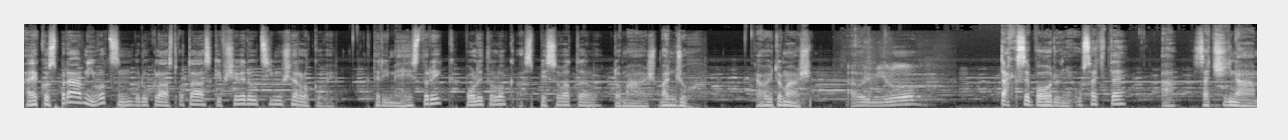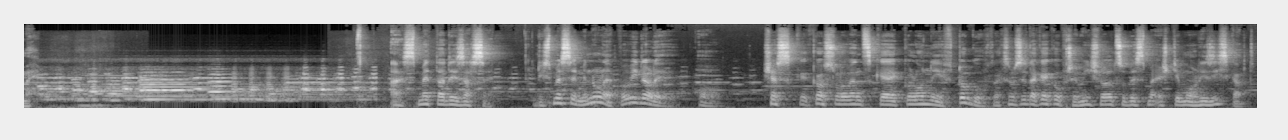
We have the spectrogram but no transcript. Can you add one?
a jako správný Watson budu klást otázky vševědoucímu Sherlockovi, kterým je historik, politolog a spisovatel Tomáš Banžuch. Ahoj Tomáši. Ahoj Mílo. Tak se pohodlně usaďte a začínáme. A jsme tady zase. Když jsme si minule povídali o československé kolonii v Togu, tak jsem si tak jako přemýšlel, co bychom ještě mohli získat.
